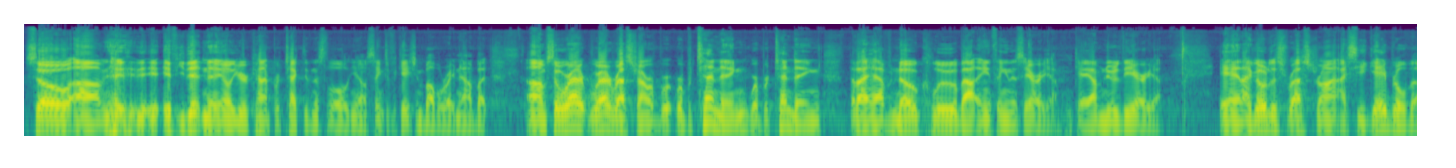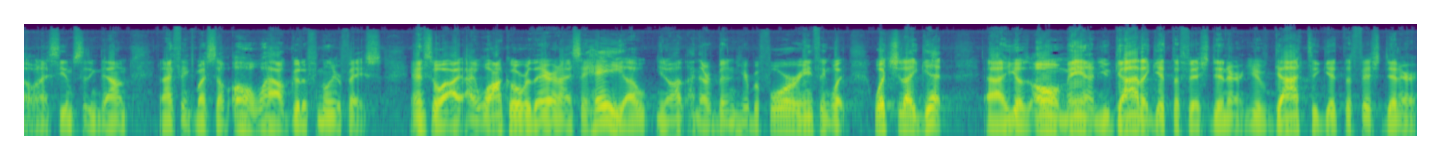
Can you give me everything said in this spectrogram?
So um, if you didn't, you know, you're kind of protected in this little, you know, sanctification bubble right now. But um, so we're at, we're at a restaurant. We're, we're pretending, we're pretending that I have no clue about anything in this area. Okay, I'm new to the area. And I go to this restaurant. I see Gabriel, though, and I see him sitting down, and I think to myself, oh, wow, good, a familiar face. And so I, I walk over there and I say, hey, uh, you know, I've never been here before or anything. What, what should I get? Uh, he goes, Oh man, you got to get the fish dinner. You've got to get the fish dinner.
